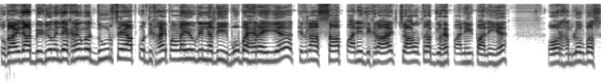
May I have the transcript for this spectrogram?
तो गाइस आप वीडियो में देख रहे होंगे दूर से आपको दिखाई पड़ रही होगी नदी वो बह रही है कितना साफ़ पानी दिख रहा है चारों तरफ़ जो है पानी ही पानी है। और हम लोग बस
